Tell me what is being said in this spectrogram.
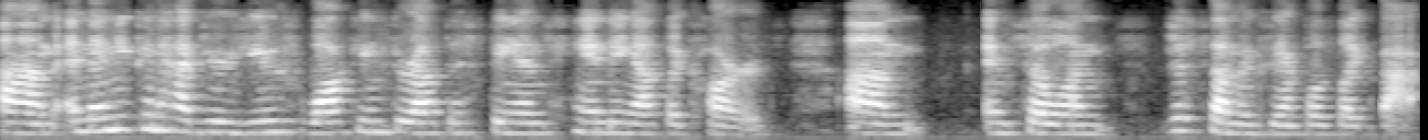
Um, and then you can have your youth walking throughout the stands handing out the cards um, and so on, just some examples like that.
